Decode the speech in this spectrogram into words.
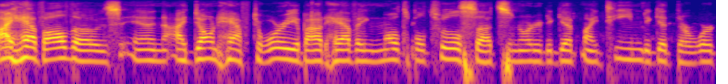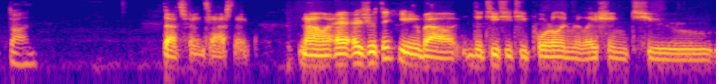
I have all those and I don't have to worry about having multiple tool sets in order to get my team to get their work done. That's fantastic. Now, as you're thinking about the TCT portal in relation to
